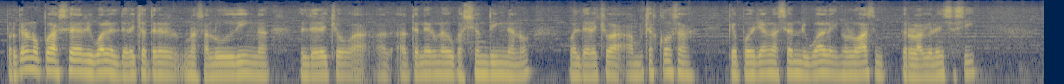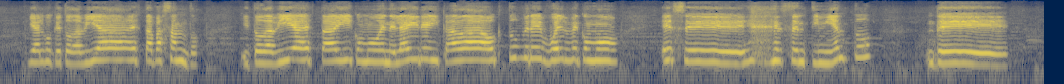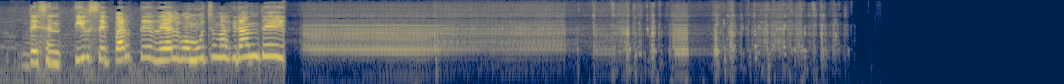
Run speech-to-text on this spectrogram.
¿por qué no nos puede hacer igual el derecho a tener una salud digna, el derecho a, tener una educación digna, ¿no? O el derecho a, muchas cosas que podrían hacerlo iguales y no lo hacen, pero la violencia sí. Y algo que todavía está pasando y todavía está ahí como en el aire y cada octubre vuelve como ese sentimiento de, de sentirse parte de algo mucho más grande.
